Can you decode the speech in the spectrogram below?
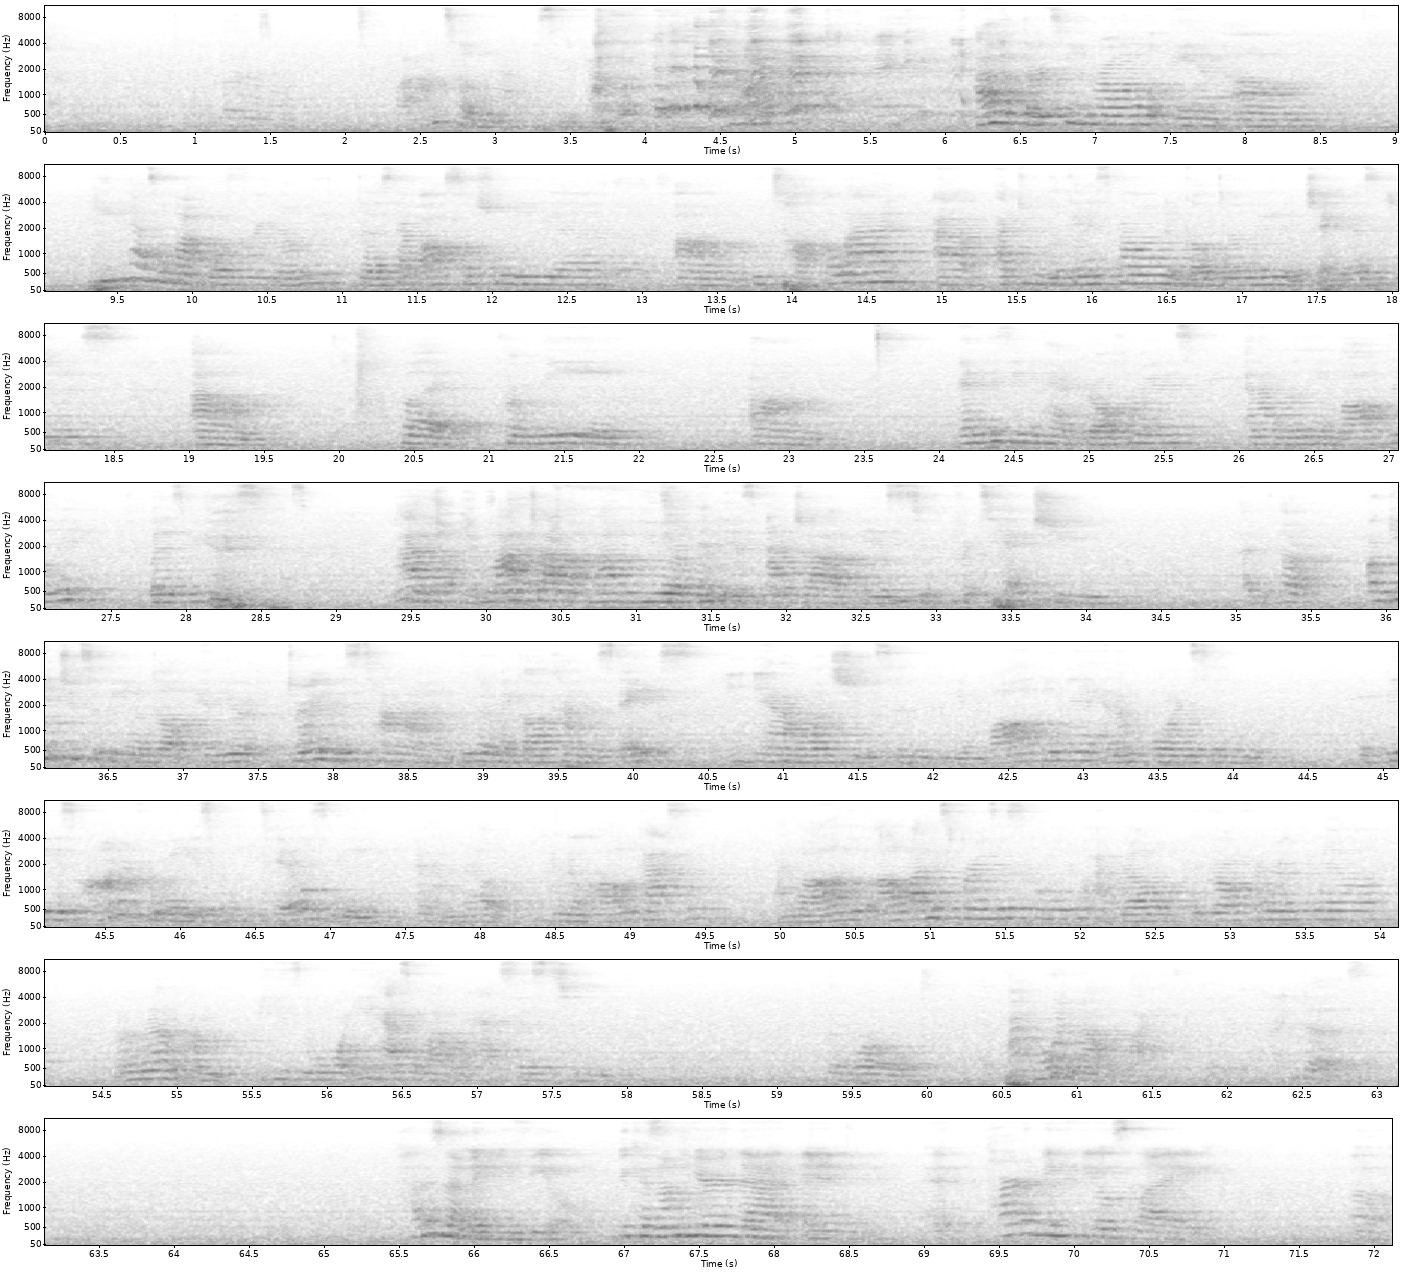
Well, I'm totally opposite. I have a 13 year old and um, he has a lot more freedom. He does have all social media. Um, we talk a lot. I, I do look at his phone and go through it and check messages. Um, but for me, um, and he's even had girlfriends and I'm really involved in it, but it's because I, my job, my view of it is my job is to protect you uh, or, or get you to be an adult. And you're during this time, you're gonna make all kinds of mistakes, and I want you to be involved in that. And I'm going to. The biggest honor for me is when he tells me, and I know, I know all the gossip. I know all, all about his friends at school. I know the girlfriend really well. I don't know. I'm, he's more. He has a lot more access to the world, more than I would like. He does. How does that make you feel? Because I'm hearing that, and part of me feels like, oh,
